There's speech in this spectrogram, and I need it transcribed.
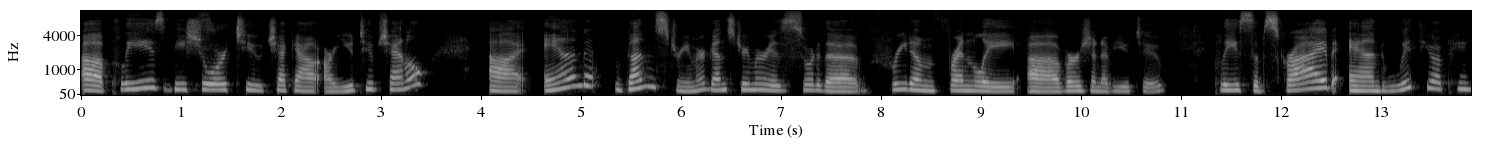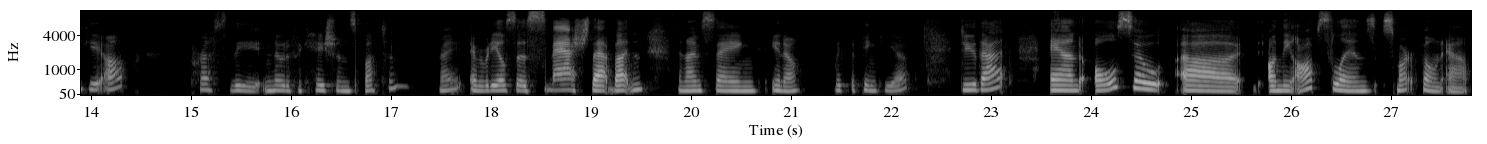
uh, please be sure to check out our YouTube channel uh, and Gunstreamer. Gunstreamer is sort of the freedom-friendly uh, version of YouTube. Please subscribe and with your pinky up, press the notifications button. Right? Everybody else says smash that button, and I'm saying, you know, with the pinky up, do that. And also uh, on the Ops Lens smartphone app,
